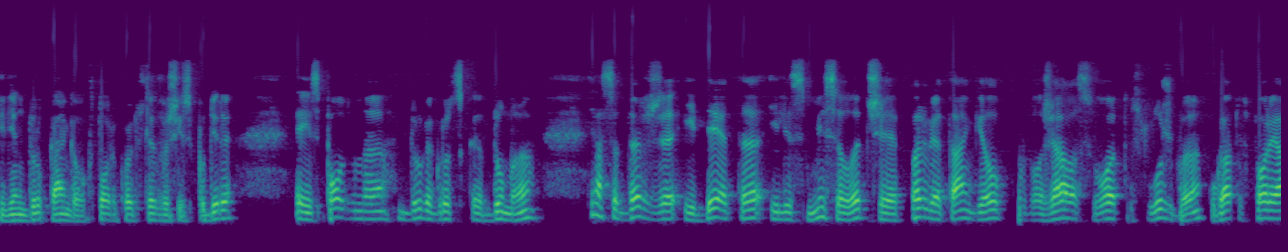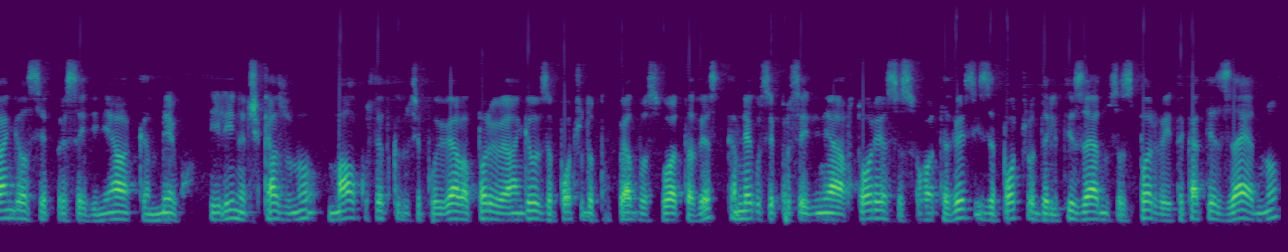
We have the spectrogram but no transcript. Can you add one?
един друг ангел, втори, който следваше изподире, е използвана друга грудска дума. Тя съдържа идеята или смисъла, че първият ангел продължава своята служба, когато вторият ангел се присъединява към него. Или иначе казано, малко след като се появява първия ангел и започва да проповядва своята вест, към него се присъединява втория със своята вест и започва да лети заедно с първия. И така те заедно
